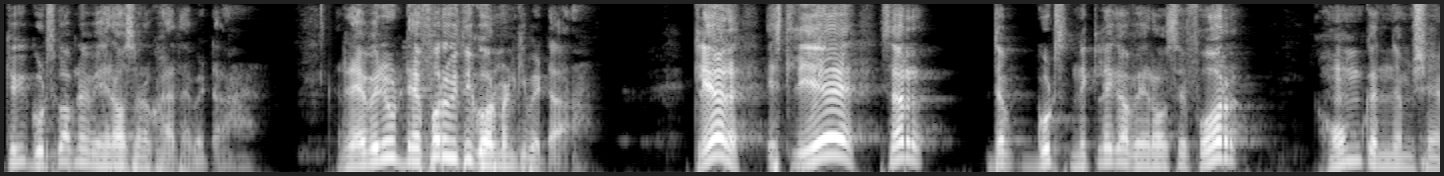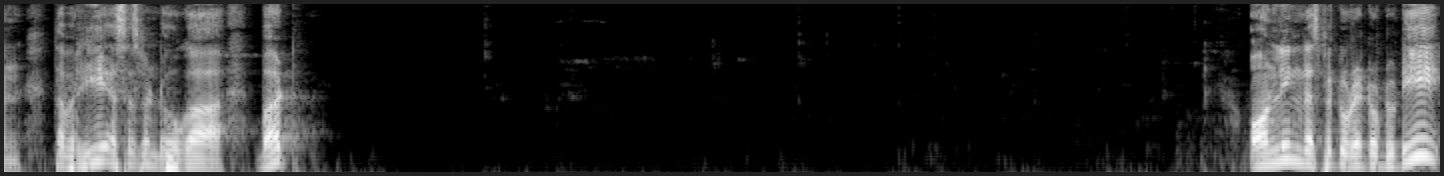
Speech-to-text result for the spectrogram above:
क्योंकि गुड्स को आपने वेयर हाउस में रखवाया था बेटा। रेवेन्यू डेफर हुई थी गवर्नमेंट की बेटा। क्लियर इसलिए सर जब गुड्स निकलेगा वेयर हाउस से फॉर होम कंजम्पशन तब रीअसेसमेंट होगा। But only in respect to rate of duty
